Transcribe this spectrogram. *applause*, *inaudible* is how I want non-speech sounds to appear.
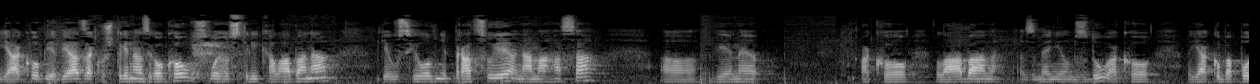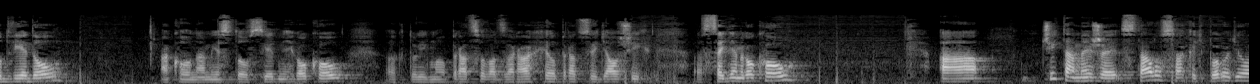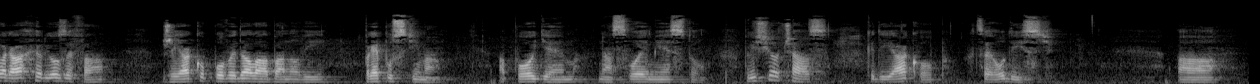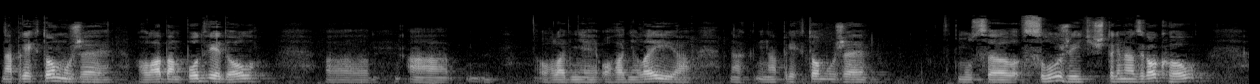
Jakob je viac ako 14 rokov u svojho strýka Lábana, kde usilovne pracuje a namáha sa. Vieme, ako Lában zmenil mzdu, ako Jakoba podviedol, ako na miesto 7 rokov, ktorých mal pracovať za Rachel, pracuje ďalších 7 rokov. A čítame, že stalo sa, keď porodil Ráchel Jozefa, že Jakob povedal Lábanovi, prepusti ma a pôjdem na svoje miesto. Prišiel čas, kedy Jakob chce odísť. A napriek tomu, že ho Lában podviedol a, a ohľadne, ohľadne Leji a napriek tomu, že musel slúžiť 14 rokov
